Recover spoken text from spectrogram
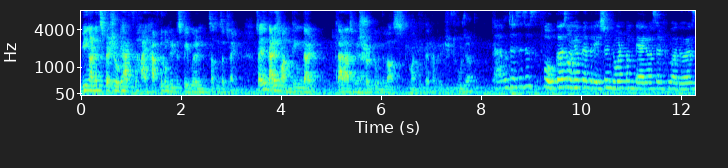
being under this pressure. Okay, I have, to, I have to complete this paper in such and such time. So I think that is one thing that CLAT aspirants Yeah. should do in the last month of their preparation. Pooja? I would just say just focus on your preparation. Don't compare yourself to others.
